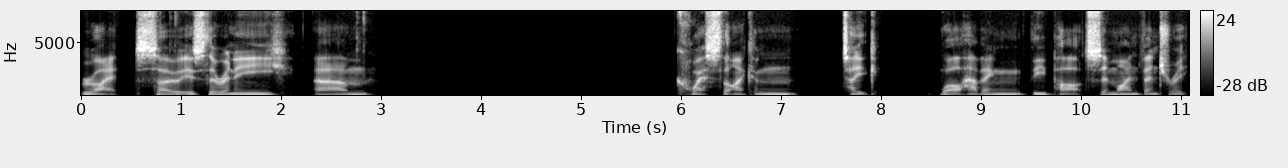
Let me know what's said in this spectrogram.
Right. So is there any um, quests that I can take while having the parts in my inventory?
